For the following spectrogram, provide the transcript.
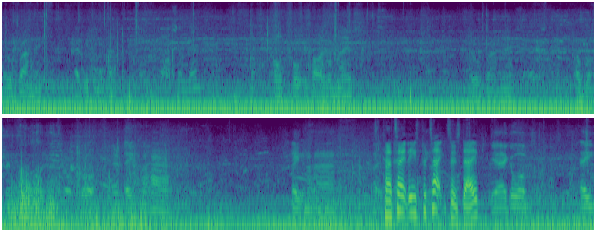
They're all brand new. Everything like that. All 45 on those. They're all brand new. I've got 55 so I've got eight and a half. Eight and a half. Can I take these protectors, Dave? Yeah, go on. Eight,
